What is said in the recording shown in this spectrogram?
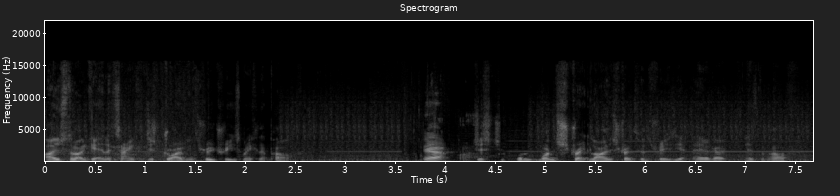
I used to like getting a tank and just driving through trees, making a path. Yeah. Just one, one straight line straight through the trees. Yeah, there we go. There's the path.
